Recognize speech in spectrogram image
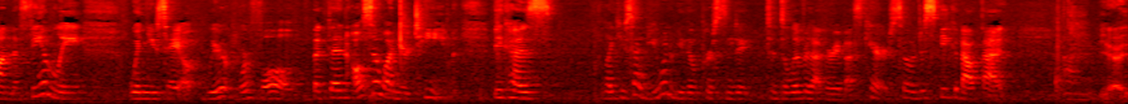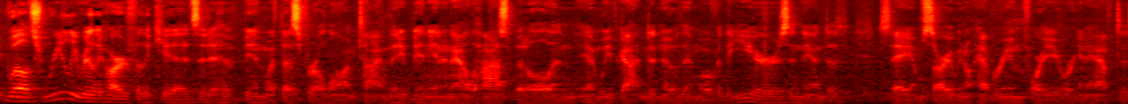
on the family when you say, oh, we're, we're full, but then also on your team? Because, like you said, you want to be the person to, to deliver that very best care. So just speak about that. Yeah, well, it's really, really hard for the kids that have been with us for a long time. They've been in and out of the hospital, and, and we've gotten to know them over the years. And then to say, I'm sorry, we don't have room for you, we're going to have to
